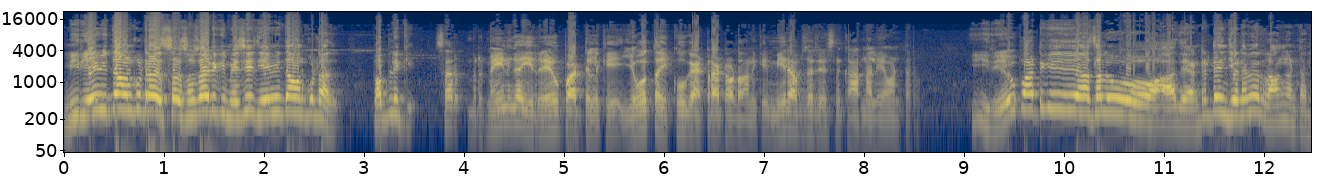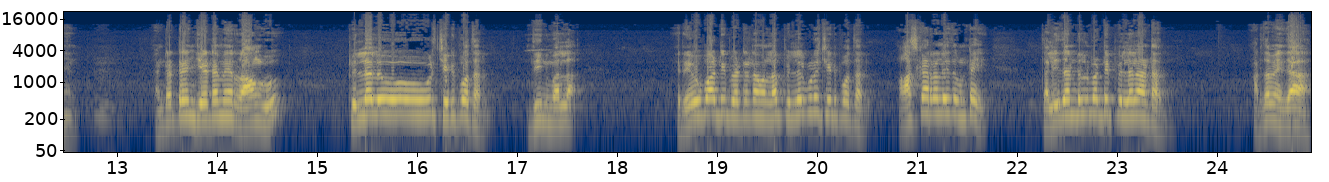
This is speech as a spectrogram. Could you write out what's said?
మీరు ఏమి ఇద్దాం అనుకుంటారు? సొసైటీకి మెసేజ్ ఏమి ఇద్దాం అనుకుంటారు? పబ్లిక్కి సార్ మరి మెయిన్గా ఈ రేవ్ పార్టీలకి యువత ఎక్కువగా అట్రాక్ట్ అవడానికి మీరు అబ్జర్వ్ చేసిన కారణాలు ఏమంటారు? ఈ రేవు పార్టీకి అసలు అది ఎంటర్టైన్ చేయడమే రాంగ్ అంట నేను. ఎంటర్టైన్ చేయడమే రాంగు పిల్లలు కూడా చెడిపోతారు దీనివల్ల. రేవు పార్టీ పెట్టడం వల్ల పిల్లలు కూడా చెడిపోతారు. ఆస్కారాలు అయితే ఉంటాయి. తల్లిదండ్రులు బట్టి పిల్లలు అంటారు. అర్థమైందా?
